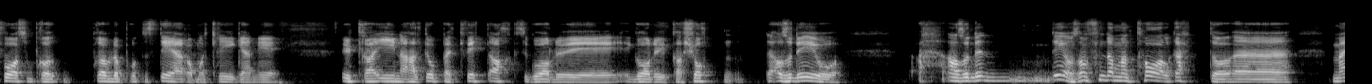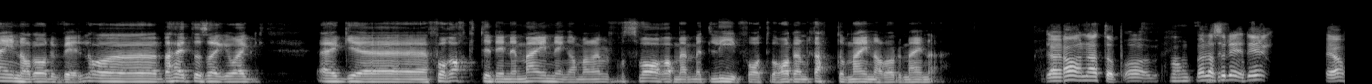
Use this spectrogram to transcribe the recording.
få som prøvde å protestere mot krigen i Ukraina, helte opp et hvitt ark, så går du i, går du i kasjotten. Det, altså, det er jo altså det, det, er jo en sånn fundamental rett å mene det du vil. og Det heter seg jo jeg jeg eh, forakter dine meninger, men jeg vil forsvare meg med et liv for at du har den rett å mene det du mener. Ja, nettopp. Og, men altså, det, det Ja.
